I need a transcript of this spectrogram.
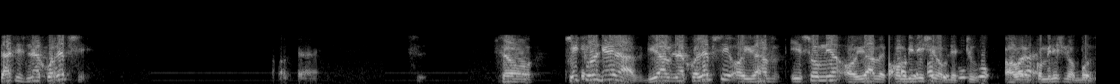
That is narcolepsy. Okay. So which one do you have? Do you have narcolepsy or you have insomnia or you have a combination okay, of the two or what a combination of both?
